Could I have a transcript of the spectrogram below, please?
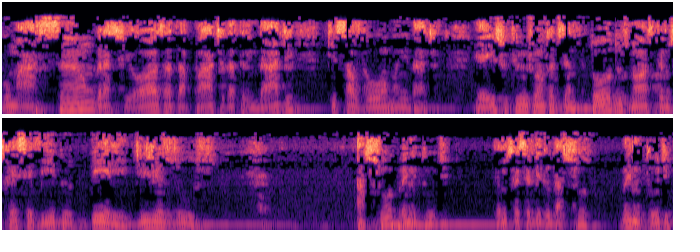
uma ação graciosa da parte da Trindade que salvou a humanidade. E é isso que o João está dizendo. Todos nós temos recebido dele, de Jesus, a sua plenitude. Temos recebido da sua plenitude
